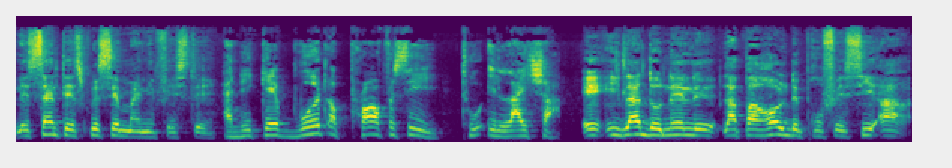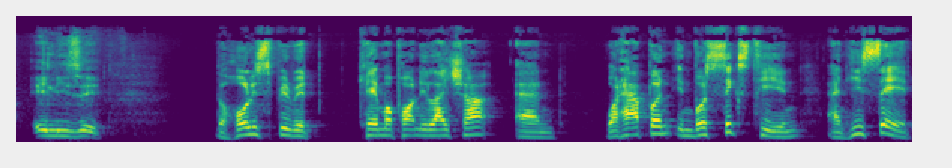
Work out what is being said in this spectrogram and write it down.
le Saint-Esprit s'est manifesté. And he gave word of prophecy to Elisha. Et il a donné le- la parole de prophétie à Élisée. The Holy Spirit came upon Elisha, and what happened in verse 16? And he said,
